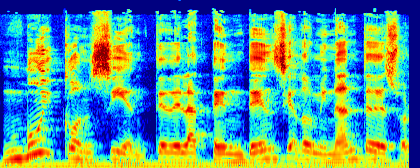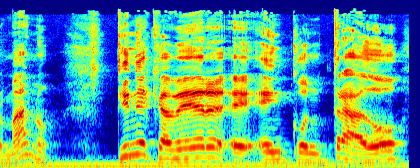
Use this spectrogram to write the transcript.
muy consciente de la tendencia dominante de su hermano. Tiene que haber eh, encontrado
